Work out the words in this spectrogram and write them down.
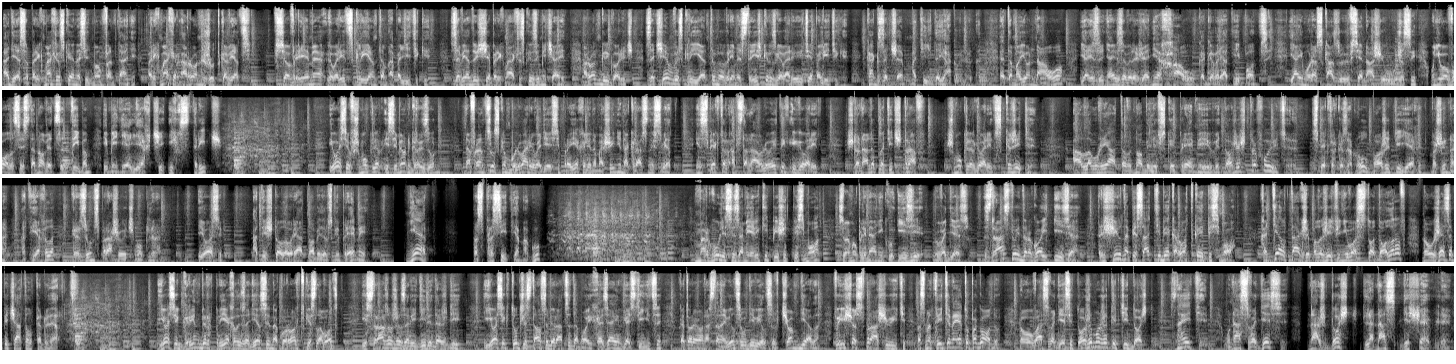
Одесса. Парикмахерская на седьмом фонтане. Парикмахер Арон Жутковец все время говорит с клиентом о политике. Заведующая парикмахерской замечает. Арон Григорьевич, зачем вы с клиентом во время стрижки разговариваете о политике? Как зачем, Матильда Яковлевна? Это мое нао, я извиняюсь за выражение хау, как говорят японцы. Я ему рассказываю все наши ужасы, у него волосы становятся дыбом, и мне легче их стричь. Иосиф Шмуклер и Семен Грызун на французском бульваре в Одессе проехали на машине на красный свет. Инспектор останавливает их и говорит – что надо платить штраф. Шмуклер говорит, скажите, а лауреатов Нобелевской премии вы тоже штрафуете? Спектр козырнул, можете ехать. Машина отъехала, Грызун спрашивает Шмуклера. Иосиф, а ты что, лауреат Нобелевской премии? Нет. Но спросить я могу? Маргулис из Америки пишет письмо своему племяннику Изи в Одессу. «Здравствуй, дорогой Изя! Решил написать тебе короткое письмо. Хотел также положить в него 100 долларов, но уже запечатал конверт». Йосик Гринберг приехал из Одессы на курорт в Кисловодск и сразу же зарядили дожди. Йосик тут же стал собираться домой. Хозяин гостиницы, в которой он остановился, удивился. «В чем дело? Вы еще спрашиваете? Посмотрите на эту погоду. Но у вас в Одессе тоже может идти дождь. Знаете, у нас в Одессе наш дождь для нас дешевле».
